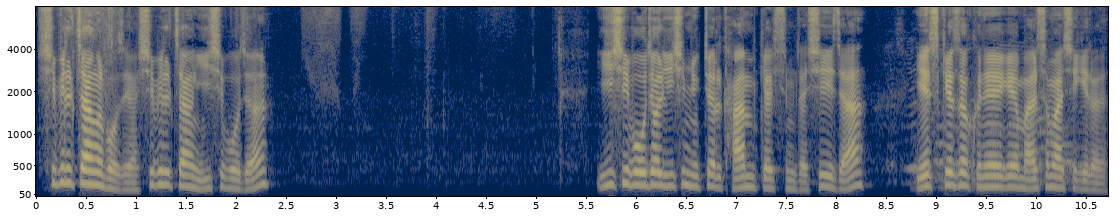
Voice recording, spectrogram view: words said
11장을 보세요. 11장 25절. 25절, 26절을 다 함께 읽습니다. 시작. 예수께서 그녀에게 말씀하시기를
